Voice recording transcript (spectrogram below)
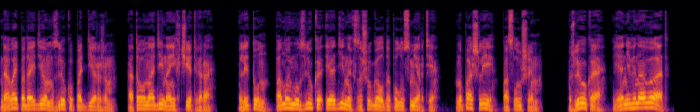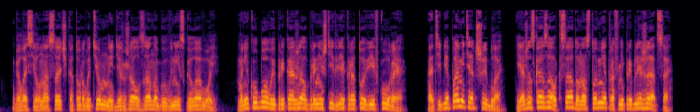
Давай подойдем, Злюку поддержим, а то он один, а их четверо. Летун, по-моему, Злюка и один их зашугал до полусмерти. Ну пошли, послушаем». «Жлюка, я не виноват», — голосил носач, которого темный держал за ногу вниз головой. «Мне Кубовый приказал принести две кротовьи в куры. А тебе память отшибла? Я же сказал, к саду на сто метров не приближаться,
